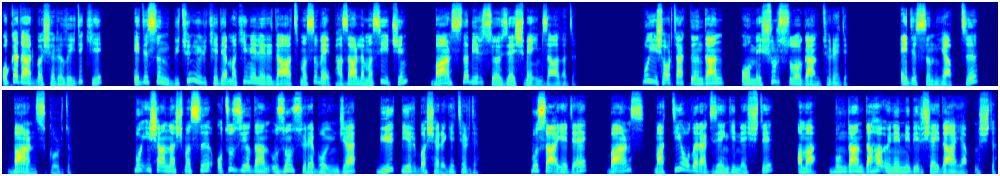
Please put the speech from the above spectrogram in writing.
o kadar başarılıydı ki Edison bütün ülkede makineleri dağıtması ve pazarlaması için Barnes'la bir sözleşme imzaladı. Bu iş ortaklığından o meşhur slogan türedi. Edison yaptı, Barnes kurdu. Bu iş anlaşması 30 yıldan uzun süre boyunca büyük bir başarı getirdi. Bu sayede Barnes maddi olarak zenginleşti ama bundan daha önemli bir şey daha yapmıştı.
